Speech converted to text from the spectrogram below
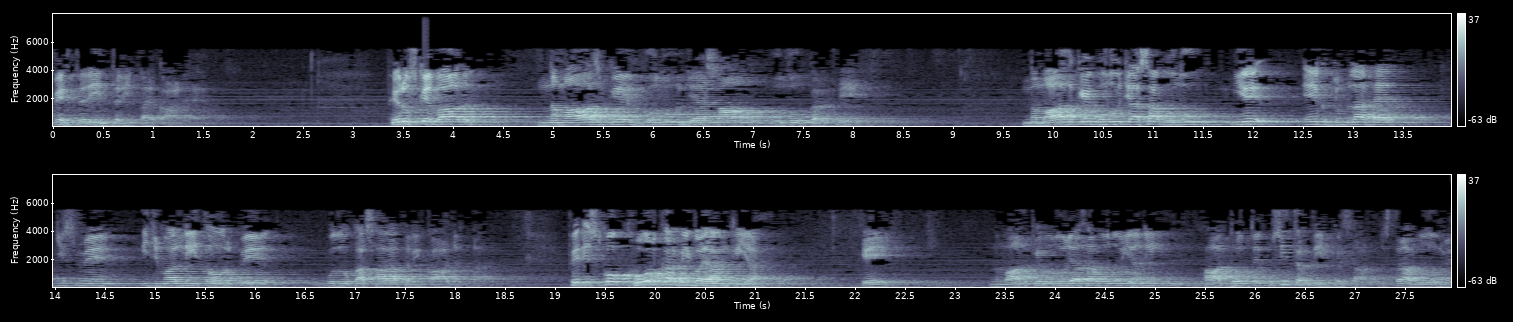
بہترین طریقہ کار ہے۔ پھر اس کے بعد نماز کے وضو جیسا وضو کرتے۔ نماز کے وضو جیسا وضو یہ ایک جملہ ہے جس میں اجمالی طور پہ وضو کا سارا طریقہ آ جاتا ہے۔ پھر اس کو کھول کر بھی بیان کیا ہے کہ نماز کے وضو جیسا وضو یعنی ہاتھ دھوتے اسی ترتیب کے ساتھ اس طرح وضو میں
